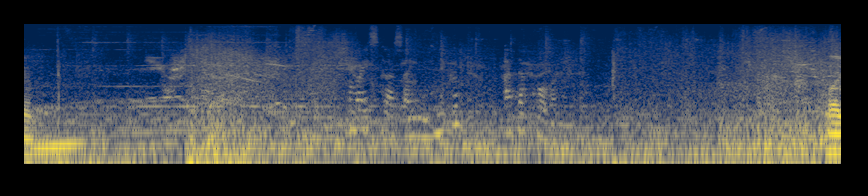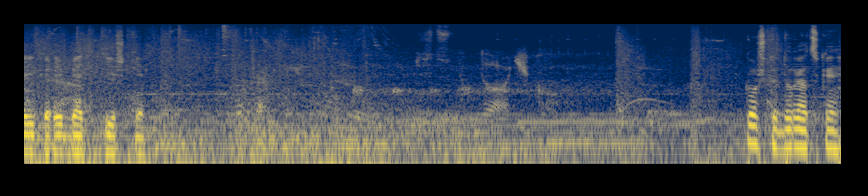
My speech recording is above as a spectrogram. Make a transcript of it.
Блин. Войска союзников атакованы. Лови-ка, ребят, тишки. Дочку. Кошка дурацкая.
